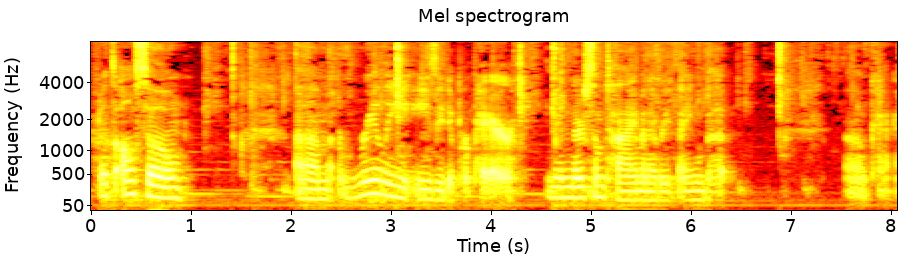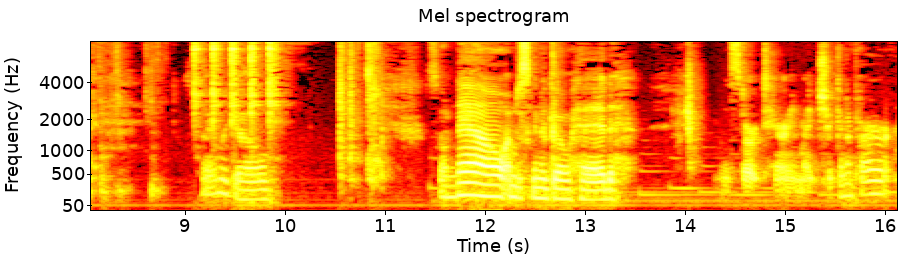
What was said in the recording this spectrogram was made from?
but it's also um, really easy to prepare. I mean, there's some time and everything, but okay. So there we go. So now I'm just going to go ahead and start tearing my chicken apart.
